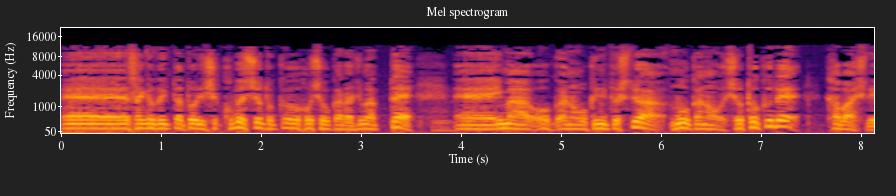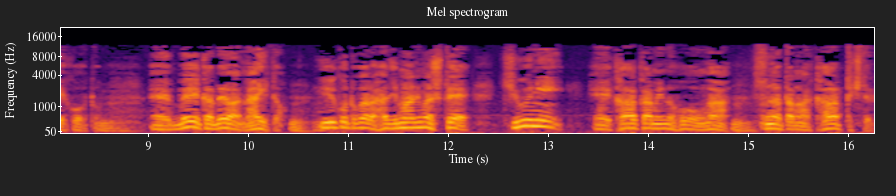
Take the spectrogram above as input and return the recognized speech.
えー先ほど言った通り、個別所得保障から始まって、えー今お、あの、お国としては農家の所得でカバーしていこうと。えー米価ではないということから始まりまして、急に、えー川上の方が姿が変わってきてる。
